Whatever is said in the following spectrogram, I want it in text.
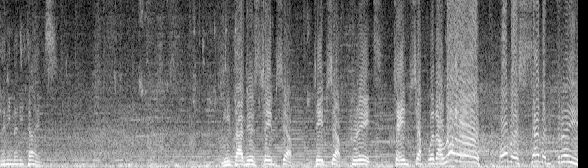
Many, many times. Meantime, here's James Yap. James Yap creates. James Yap with a runner over 7-3.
